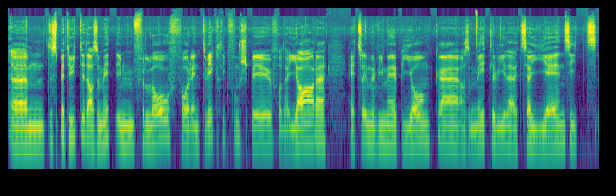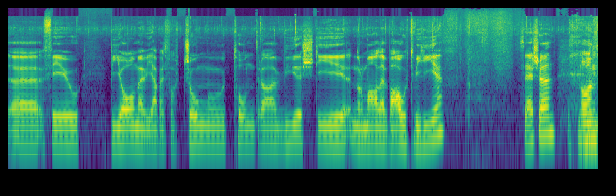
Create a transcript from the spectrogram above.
ähm, das bedeutet also mit im Verlauf der Entwicklung des Spiels, von den Jahren, hat es immer wie mehr Biome gegeben. Also mittlerweile hat es ja jenseits äh, viel Biome, wie eben von Dschungel, Tundra, Wüste, normalen Wald wie hier. Sehr schön. Und,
